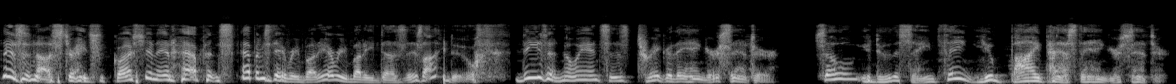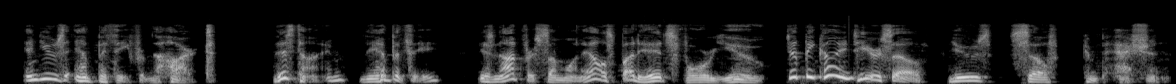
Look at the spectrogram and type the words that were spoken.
This is not a strange question. It happens happens to everybody. Everybody does this. I do. These annoyances trigger the anger center. So you do the same thing. You bypass the anger center and use empathy from the heart. This time, the empathy is not for someone else, but it's for you. Just be kind to yourself. Use self-compassion.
